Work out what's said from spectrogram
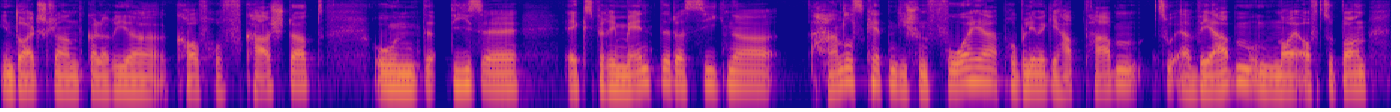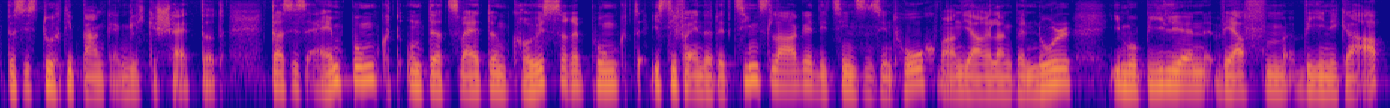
in Deutschland Galeria Kaufhof Karstadt. Und diese Experimente der Signa Handelsketten, die schon vorher Probleme gehabt haben, zu erwerben und neu aufzubauen, das ist durch die Bank eigentlich gescheitert. Das ist ein Punkt. Und der zweite und größere Punkt ist die veränderte Zinslage. Die Zinsen sind hoch, waren jahrelang bei Null. Immobilien werfen weniger ab.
